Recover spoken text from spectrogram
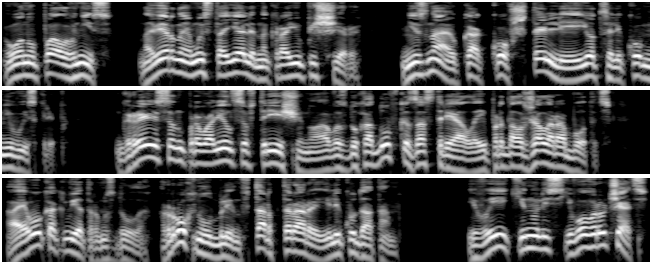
Он упал вниз. Наверное, мы стояли на краю пещеры. Не знаю, как Ковштелли ее целиком не выскреб. Грейсон провалился в трещину, а воздуходувка застряла и продолжала работать. А его как ветром сдуло. Рухнул, блин, в тарт-тарары или куда там. И вы кинулись его выручать.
